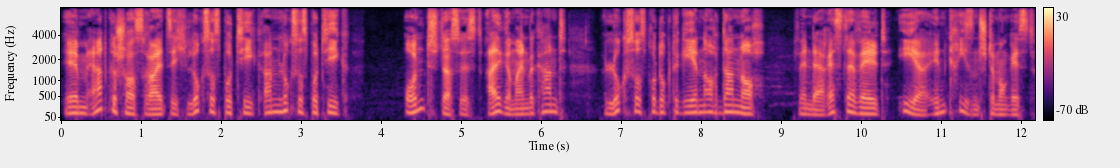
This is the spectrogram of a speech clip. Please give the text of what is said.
Im Erdgeschoss reiht sich Luxusboutique an Luxusboutique. Und, das ist allgemein bekannt, Luxusprodukte gehen auch dann noch, wenn der Rest der Welt eher in Krisenstimmung ist.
